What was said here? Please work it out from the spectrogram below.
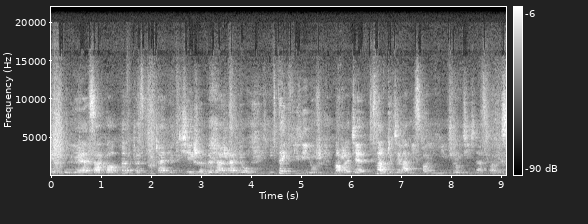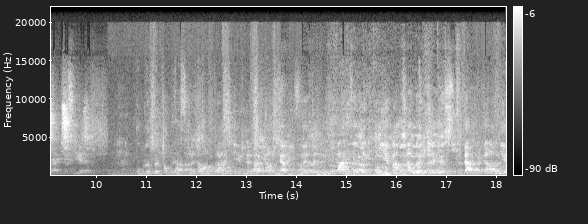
dziękuję za godne uczestniczenie w dzisiejszym wydarzeniu i w tej chwili już możecie z nauczycielami swoimi wrócić na swoje lekcje. Obrazeczki. Obrazki, o właśnie, jeszcze pamiątka wizyty. Bardzo dziękuję Wam za to, że tak, godnie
